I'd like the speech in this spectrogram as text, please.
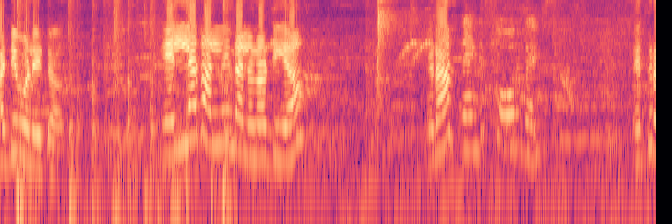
അടിപൊളി കേട്ടോ എല്ലാ തല്ലിയും തല്ലണോ ഉള്ളൂ എത്ര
